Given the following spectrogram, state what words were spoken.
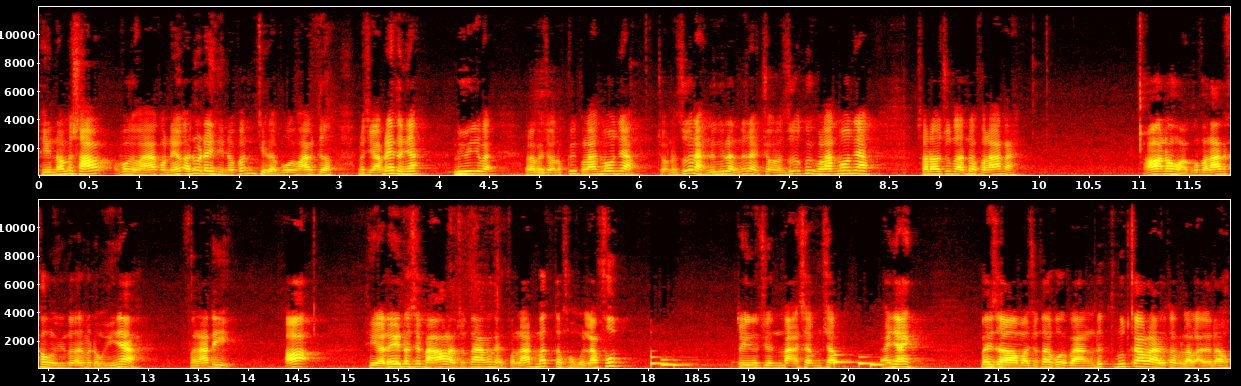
thì nó mới xóa vô hiệu hóa. Còn nếu ấn vào đây thì nó vẫn chỉ là vô hiệu hóa bình thường, nó chỉ update thôi nhá. Lưu ý như vậy, là phải chọn là quick flash mode nha. Chọn ở giữa này, lưu ý lần nữa này, chọn ở giữa quick flash mode nha. Sau đó chúng ta ấn vào flash này. Đó, nó hỏi có flash hay không thì chúng ta ấn vào đồng ý nha. Flash đi đó. Thì ở đây nó sẽ báo là chúng ta có thể flash mất tầm khoảng 15 phút. Tùy là chuyện mạng chậm chậm. Hay nhanh. Bây giờ mà chúng ta vội vàng đứt rút cáp ra chúng ta phải làm lại từ đầu.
